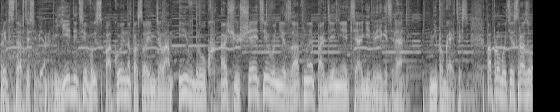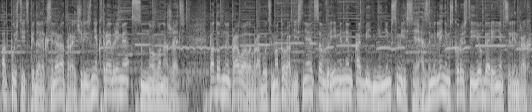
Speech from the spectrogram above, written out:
Представьте себе, едете вы спокойно по своим делам и вдруг ощущаете внезапное падение тяги двигателя. Не пугайтесь. Попробуйте сразу отпустить педаль акселератора и через некоторое время снова нажать. Подобные провалы в работе мотора объясняются временным объединением смеси, замедлением скорости ее горения в цилиндрах,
